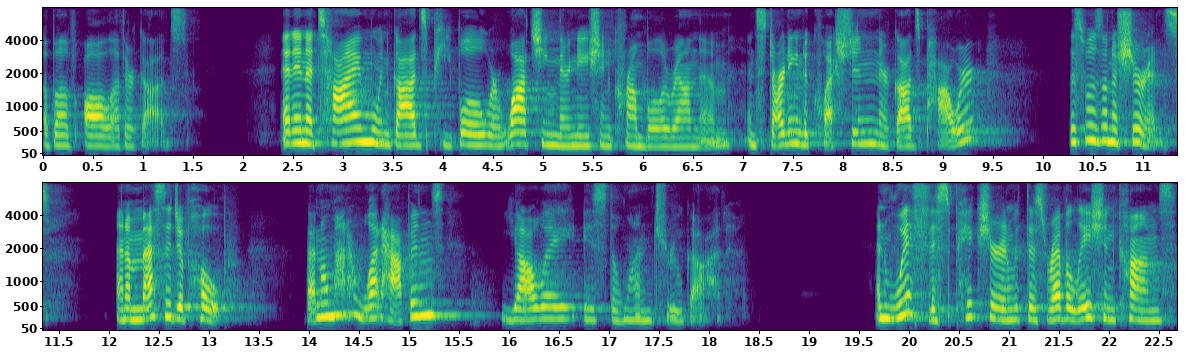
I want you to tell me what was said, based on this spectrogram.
above all other gods. And in a time when God's people were watching their nation crumble around them and starting to question their God's power, this was an assurance and a message of hope that no matter what happens, Yahweh is the one true God. And with this picture and with this revelation comes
